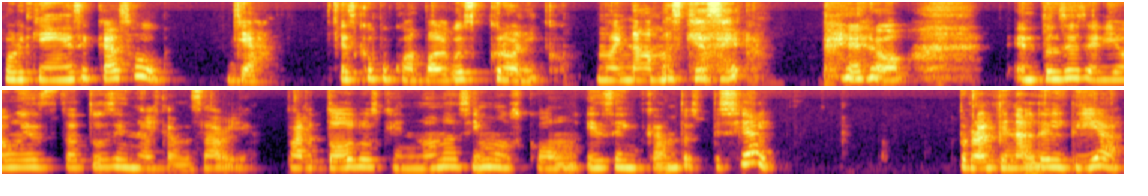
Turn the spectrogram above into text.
porque en ese caso, ya, es como cuando algo es crónico, no hay nada más que hacer, pero entonces sería un estatus inalcanzable para todos los que no nacimos con ese encanto especial. Pero al final del día,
